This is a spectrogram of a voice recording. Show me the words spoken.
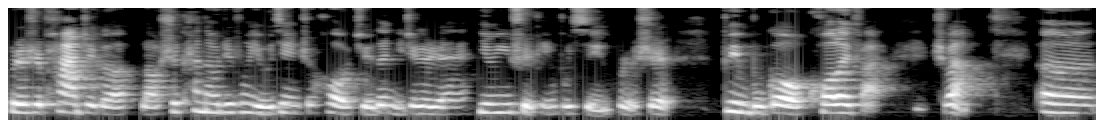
或者是怕这个老师看到这封邮件之后觉得你这个人英语水平不行，或者是并不够 qualify，是吧？呃，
